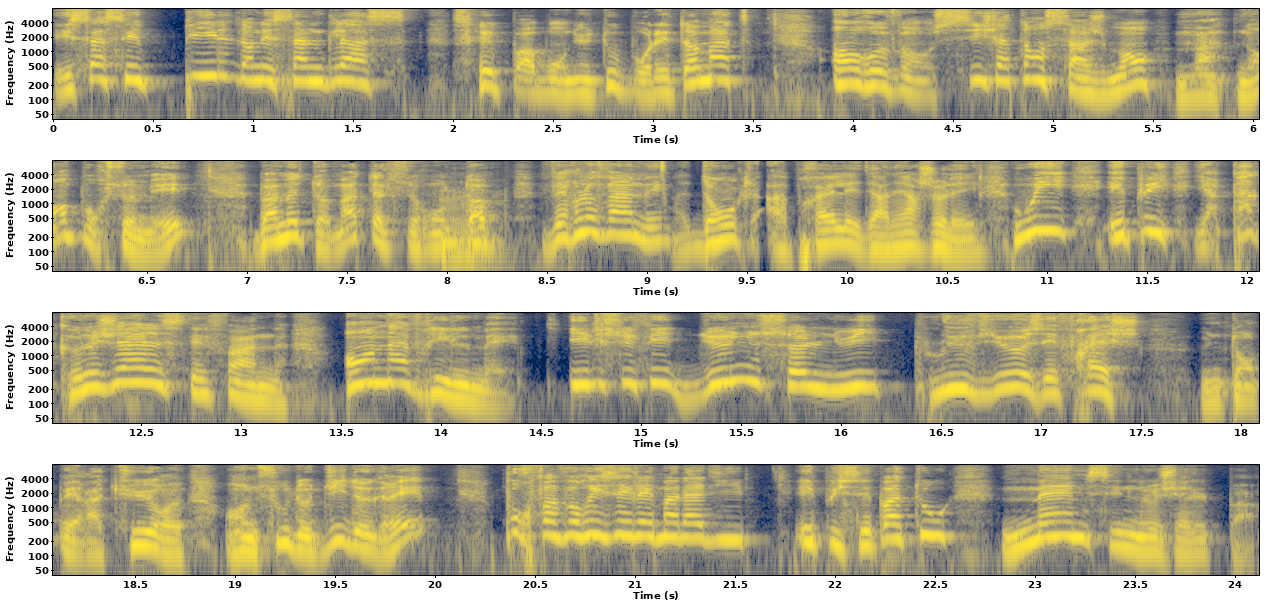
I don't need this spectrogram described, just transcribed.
Et ça, c'est pile dans les seins de glace. C'est pas bon du tout pour les tomates. En revanche, si j'attends sagement maintenant pour semer, ben mes tomates, elles seront top vers le 20 mai. Donc après les dernières gelées. Oui, et puis, il n'y a pas que le gel, Stéphane. En avril-mai, il suffit d'une seule nuit pluvieuse et fraîche, une température en dessous de 10 degrés, pour favoriser les maladies. Et puis c'est pas tout, même s'il ne gèle pas,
